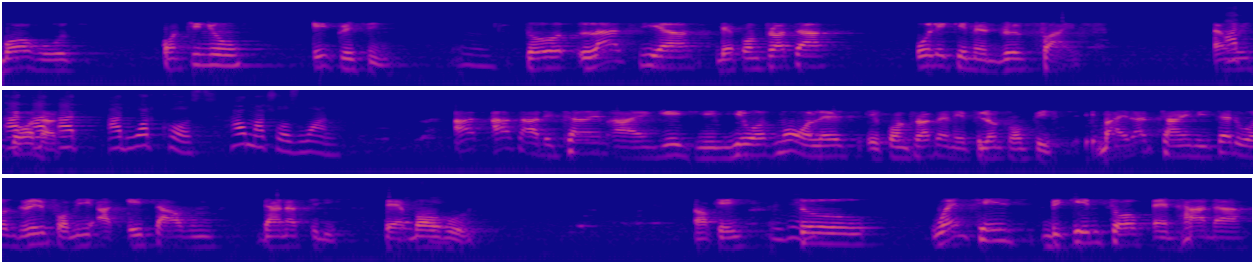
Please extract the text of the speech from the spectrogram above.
boreholes continue increasing. So last year, the contractor only came and drilled five. And At, we saw at, that at, at what cost? How much was one? as, as at the time I engaged him, he was more or less a contractor and a philanthropist. By that time, he said it was drilling for me at 8,000 Ghana cedis per borehole. Okay? Mhm. So when things became tough and harder,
